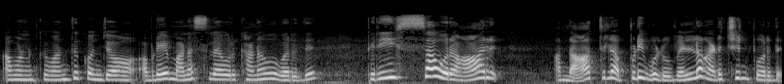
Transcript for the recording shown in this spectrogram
அவனுக்கு வந்து கொஞ்சம் அப்படியே மனசில் ஒரு கனவு வருது. பெரிசா ஒரு ஆறு. அந்த ஆற்றுல அப்படி ஒரு வெள்ளம் அடைச்சின்னு போகிறது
